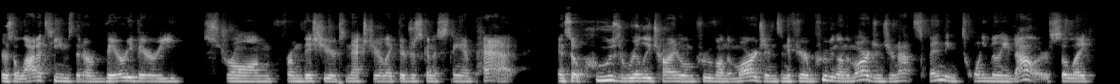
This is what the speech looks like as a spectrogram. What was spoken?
There's a lot of teams that are very very strong from this year to next year. Like they're just going to stand pat. And so who's really trying to improve on the margins? And if you're improving on the margins, you're not spending $20 million. So like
